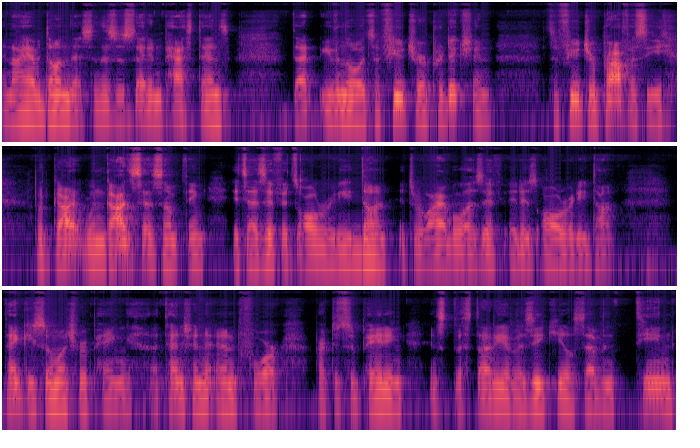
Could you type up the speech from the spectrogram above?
and I have done this. And this is said in past tense that even though it's a future prediction, it's a future prophecy, but God, when God says something, it's as if it's already done. It's reliable as if it is already done. Thank you so much for paying attention and for participating in the study of Ezekiel 17.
